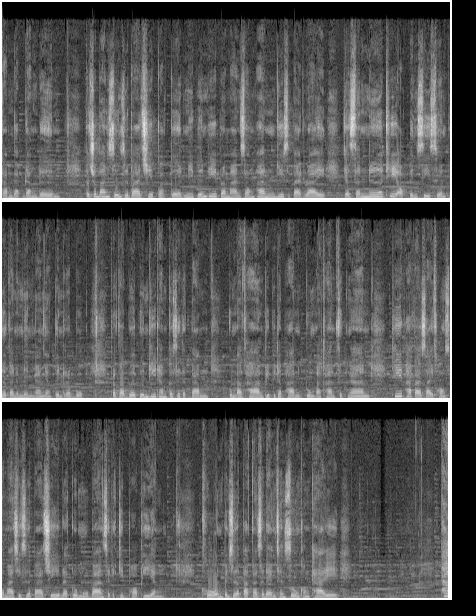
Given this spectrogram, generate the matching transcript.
กรรมแบบดั้งเดิม ปัจจุบันศูนย์ศิลปาชีพเกาะเกิดมีพื้นที่ประมาณ 2,028 ไร่ จัดสรรเนื้อที่ออกเป็น 4 ส่วนเพื่อการดำเนินงานอย่างเป็นระบบ ประกอบด้วยพื้นที่ทำเกษตรกรรม กลุ่มอาคารพิพิธภัณฑ์ กลุ่มอาคารฝึกงาน ที่พักอาศัยของสมาชิกศิลปาชีพ และกลุ่มหมู่บ้านเศรษฐกิจพอเพียง โขนเป็นศิลปะการแสดงชั้นสูงของไทย ท่า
